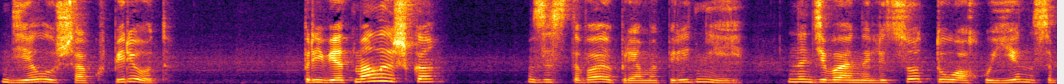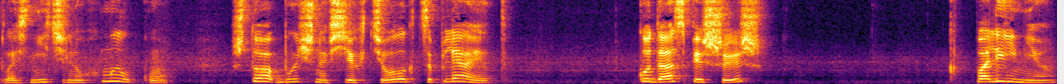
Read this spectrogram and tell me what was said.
делаю шаг вперед. «Привет, малышка!» Застываю прямо перед ней, надевая на лицо ту охуенно соблазнительную ухмылку, что обычно всех тёлок цепляет. «Куда спешишь?» «К Полине.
